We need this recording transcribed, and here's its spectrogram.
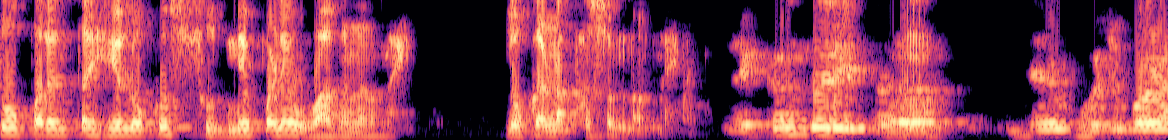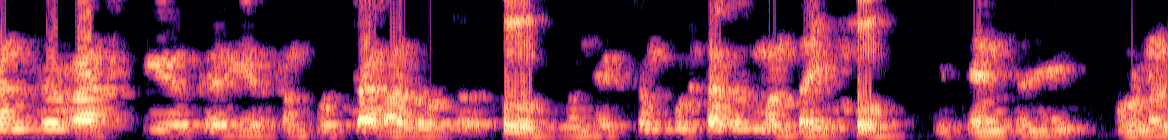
तोपर्यंत हे लोक सुज्ञपणे वागणार नाही लोकांना फसवणार नाही एकंदरीत जे भुजबळांचं राजकीय करिअर संपुष्टात आलं होतं म्हणजे संपुष्टातच म्हणता येईल त्यांचं जी पूर्ण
